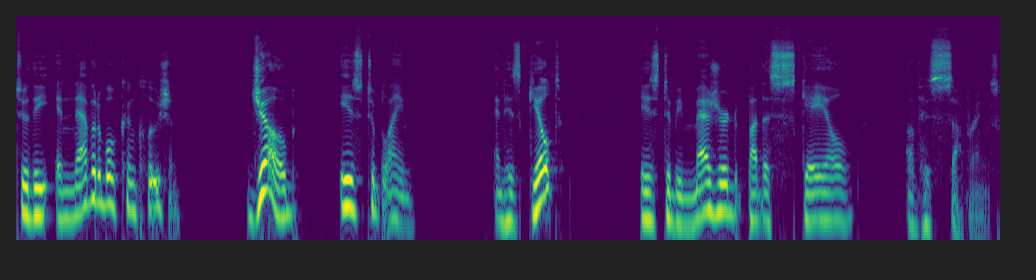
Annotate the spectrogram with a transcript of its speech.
to the inevitable conclusion Job is to blame, and his guilt is to be measured by the scale of his sufferings.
